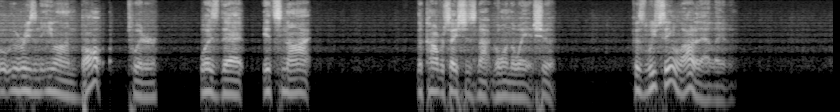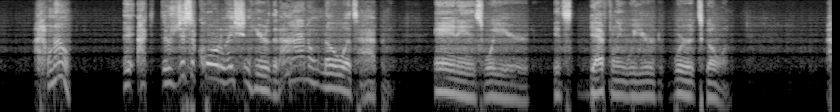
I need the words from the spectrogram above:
the reason Elon bought Twitter was that it's not the conversation is not going the way it should. Because we've seen a lot of that lately. I don't know. It, I, there's just a correlation here that I don't know what's happening, and it's weird. It's definitely weird where it's going.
